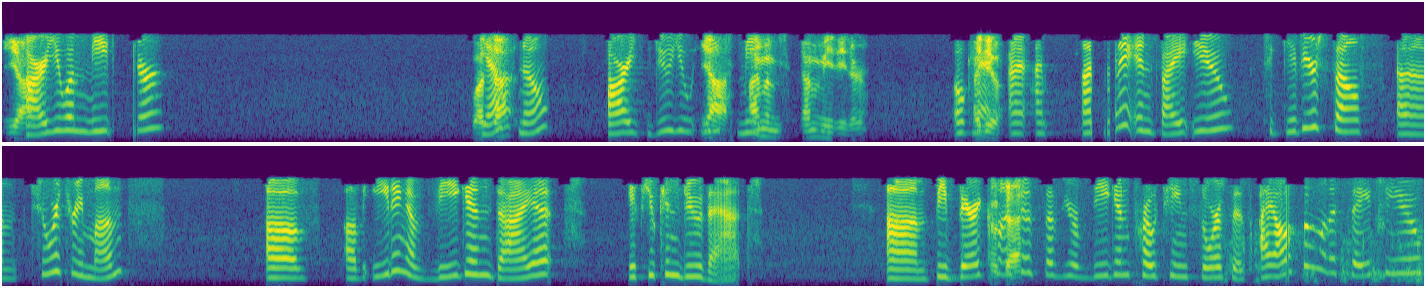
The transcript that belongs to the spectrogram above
Yeah. Are you a meat eater? What's yes, that? no? Are do you Yeah, eat meat? Yeah, I'm a I'm a meat eater. Okay. I do. I, I'm I'm going to invite you to give yourself um, two or three months of of eating a vegan diet if you can do that. Um, be very Okay. conscious of your vegan protein sources. I also want to say to you,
